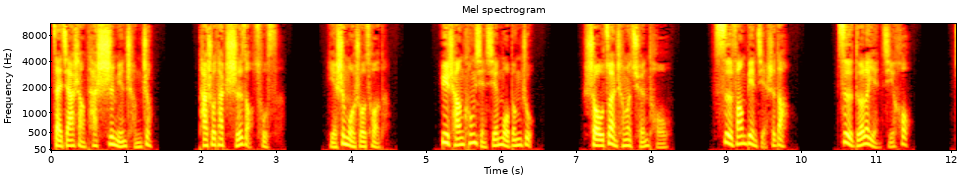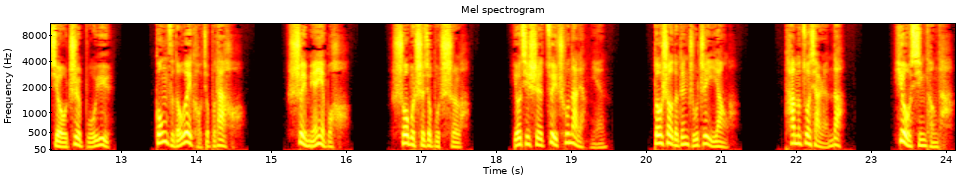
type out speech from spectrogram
再加上他失眠成症，他说他迟早猝死。”也是莫说错的，玉长空险些莫绷住，手攥成了拳头。四方便解释道：“自得了眼疾后，久治不愈，公子的胃口就不太好，睡眠也不好，说不吃就不吃了。尤其是最初那两年，都瘦得跟竹枝一样了。他们做下人的，又心疼他，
